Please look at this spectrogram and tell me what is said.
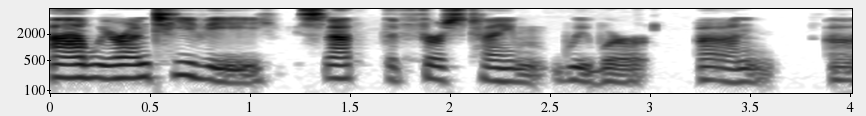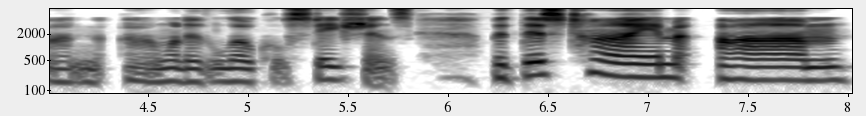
uh, we were on TV. It's not the first time we were on on uh, one of the local stations, but this time um,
